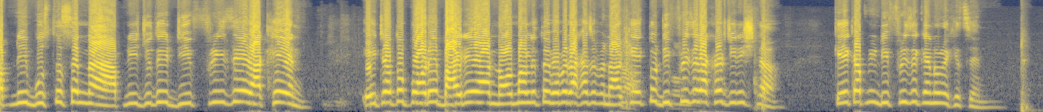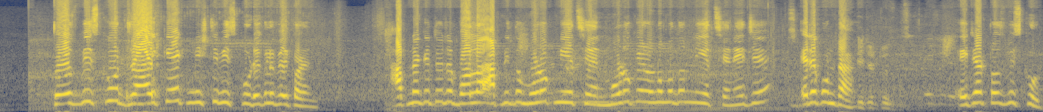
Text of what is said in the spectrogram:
আপনি বুঝতেছেন না আপনি যদি ডিপ ফ্রিজে রাখেন এইটা তো পরে বাইরে আর নর্মালে তো এভাবে রাখা যাবে না। আর না, কেক তো ডিপ ফ্রিজে রাখার জিনিস না কেক আপনি ডিপ ফ্রিজে কেন রেখেছেন? টোস্ট বিস্কুট ড্রাই কেক মিষ্টি বিস্কুট এগুলো বের করেন। আপনাকে তো এটা বলা আপনি তো মোড়ক নিয়েছেন মোড়কের অনুমোদন নিয়েছেন এই যে এটা কোনটা? এটা টোস্ট বিস্কুট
